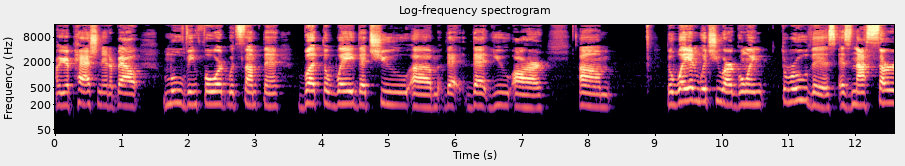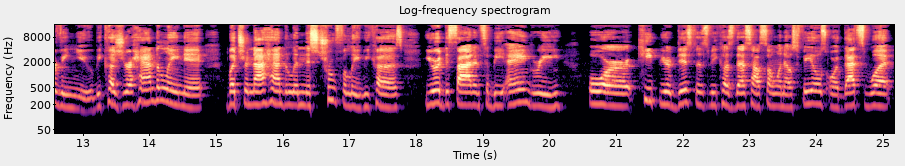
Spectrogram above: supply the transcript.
or you're passionate about moving forward with something. But the way that you um, that that you are, um, the way in which you are going through this is not serving you because you're handling it but you're not handling this truthfully because you're deciding to be angry or keep your distance because that's how someone else feels or that's what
